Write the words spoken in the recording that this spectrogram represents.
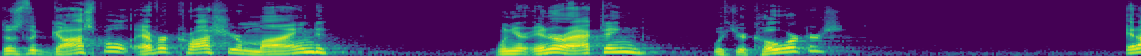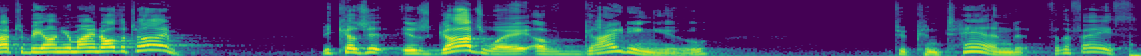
Does the gospel ever cross your mind when you're interacting with your coworkers? It ought to be on your mind all the time because it is God's way of guiding you to contend for the faith.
